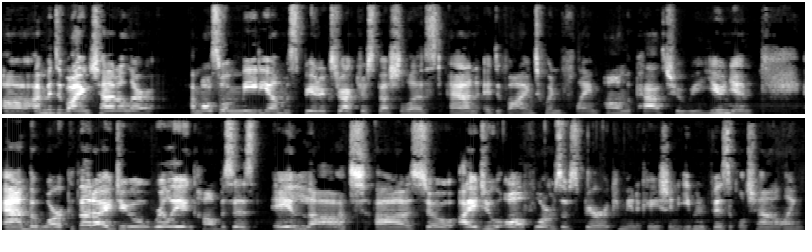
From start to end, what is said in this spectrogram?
uh, I'm a divine channeler. I'm also a medium, a spirit extractor specialist, and a divine twin flame on the path to reunion. And the work that I do really encompasses a lot. Uh, so I do all forms of spirit communication, even physical channeling.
